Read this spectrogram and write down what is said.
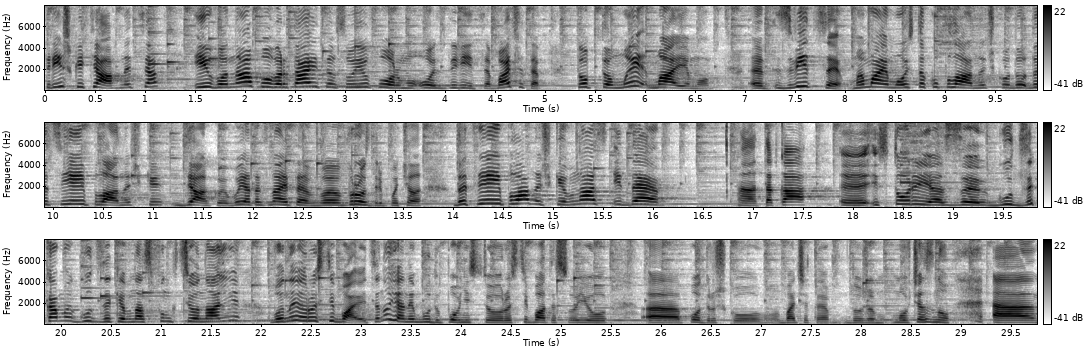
трішки тягнеться. І вона повертається в свою форму. Ось дивіться, бачите? Тобто ми маємо е, звідси ми маємо ось таку планочку до, до цієї планочки. Дякую, бо я так знаєте, в, в роздріб почала. До цієї планочки в нас іде е, така історія з гудзиками. Гудзики в нас функціональні, вони розтібаються. Ну я не буду повністю розтібати свою е, подружку, бачите, дуже мовчазну. Е,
